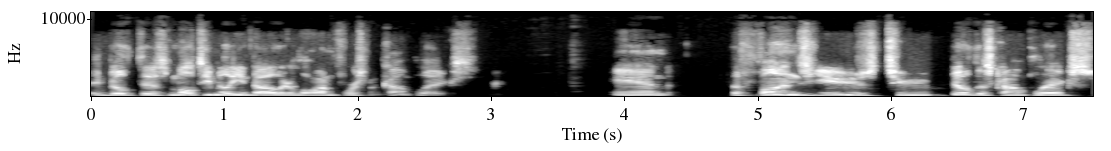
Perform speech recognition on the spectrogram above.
they built this multi-million dollar law enforcement complex, and the funds used to build this complex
